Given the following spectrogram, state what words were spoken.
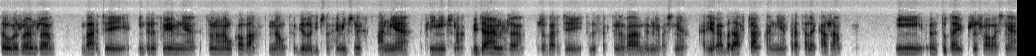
zauważyłem, że bardziej interesuje mnie strona naukowa nauk biologiczno-chemicznych, a nie kliniczna. Wiedziałem, że, że bardziej satysfakcjonowałaby mnie właśnie kariera badawcza, a nie praca lekarza. I tutaj przyszła właśnie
